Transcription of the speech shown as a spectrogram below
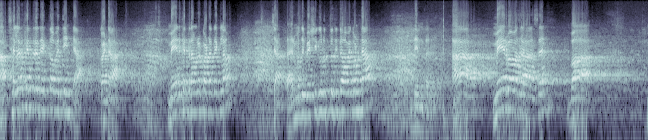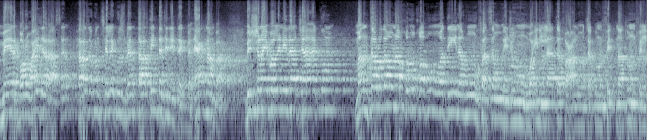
আর ছেলের ক্ষেত্রে দেখতে হবে তিনটা। কয়টা? মেয়ের ক্ষেত্রে আমরা কয়টা দেখলাম? চারটা। এর মধ্যে বেশি গুরুত্ব দিতে হবে কোনটা? দিনদারি। আর মেয়ের বাবা যারা আছেন বা মেয়ের বড় ভাই যারা আছেন, তারা যখন ছেলে খুঁজবেন, তারা তিনটা জিনিস দেখবেন। এক নাম্বার বিশ্বনাই বললেন, ইদা জাআকুম মান তারদাউনা খুলুকাহু ওয়া দীনাহু ফাযাওইজুহু ওয়া ইল্লা তাফআলু, তাকুন ফিতনাতুন ফিল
